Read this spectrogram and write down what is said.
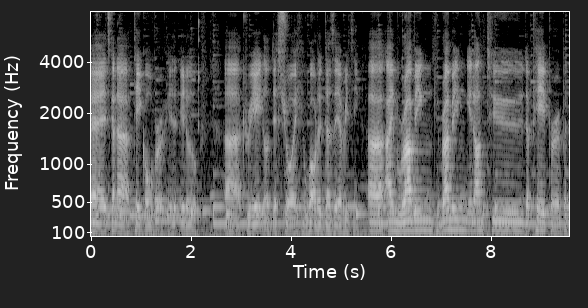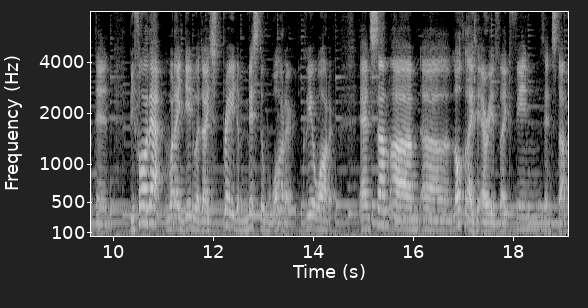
uh, it's gonna take over. It, will uh, create or destroy water does everything uh, I'm rubbing rubbing it onto the paper but then before that what I did was I sprayed a mist of water clear water and some um, uh, localized areas like fins and stuff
